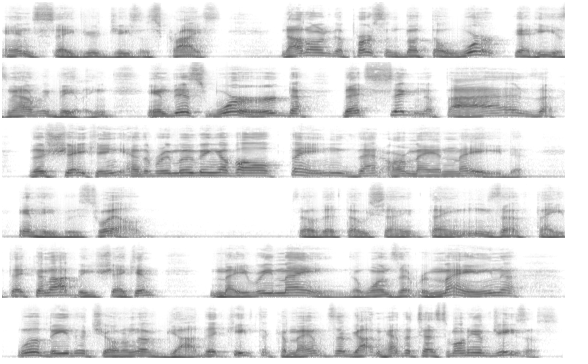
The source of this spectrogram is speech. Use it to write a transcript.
and Savior Jesus Christ. Not only the person, but the work that he is now revealing in this word that signifies the shaking and the removing of all things that are man made in Hebrews 12. So that those same things of faith that cannot be shaken may remain. The ones that remain will be the children of God that keep the commandments of God and have the testimony of Jesus.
